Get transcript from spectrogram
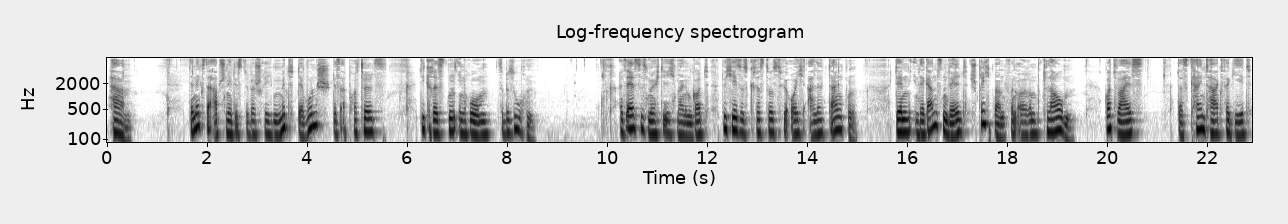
Herrn. Der nächste Abschnitt ist überschrieben mit der Wunsch des Apostels, die Christen in Rom zu besuchen. Als erstes möchte ich meinem Gott durch Jesus Christus für euch alle danken. Denn in der ganzen Welt spricht man von eurem Glauben. Gott weiß, dass kein Tag vergeht,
